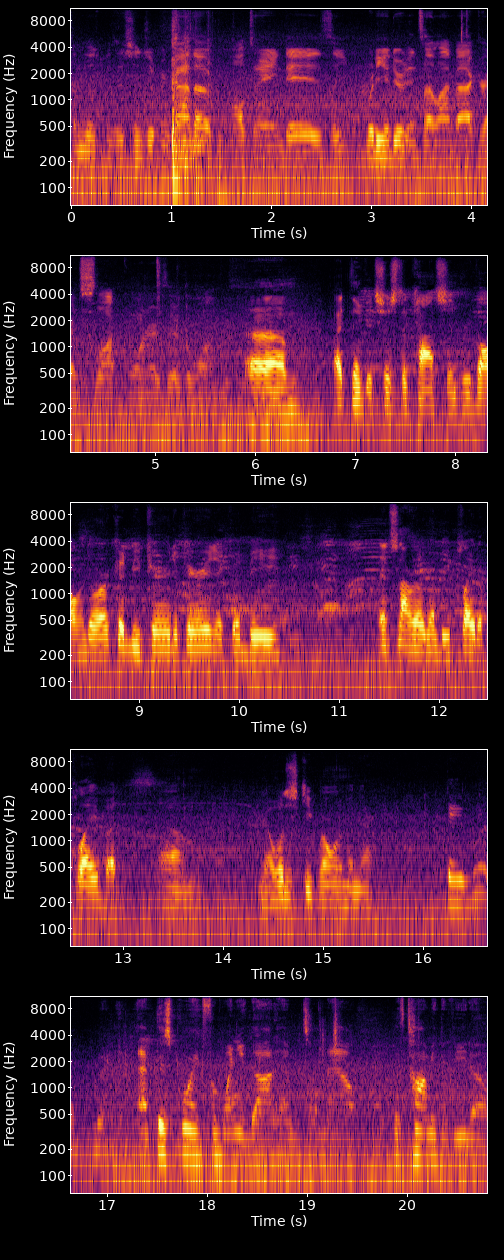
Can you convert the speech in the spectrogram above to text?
Some of those positions have been kind of alternating days. Like, what are you gonna do at inside linebacker and slot corners? They're the ones. Um, I think it's just a constant revolving door. It could be period to period. It could be. It's not really going to be play to play, but um, you know we'll just keep rolling them in there. Dave, at this point, from when you got him until now, with Tommy DeVito,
